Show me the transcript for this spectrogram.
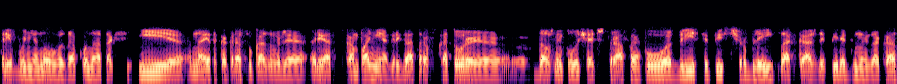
требования нового закона о такси. И на это как раз указывали ряд компаний, агрегаторов, которые должны получать штрафы по 200 тысяч рублей за каждый переданный заказ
